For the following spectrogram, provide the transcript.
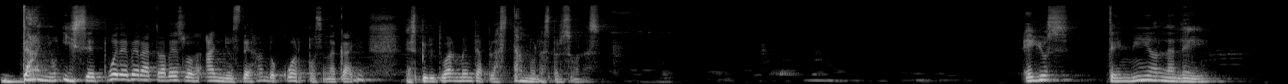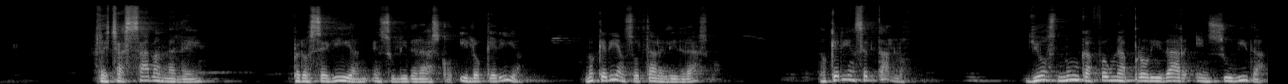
Daño. Y se puede ver a través de los años dejando cuerpos en la calle. Espiritualmente aplastando a las personas. Ellos tenían la ley. Rechazaban la ley. Pero seguían en su liderazgo. Y lo querían. No querían soltar el liderazgo. No querían soltarlo. Dios nunca fue una prioridad en su vida.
